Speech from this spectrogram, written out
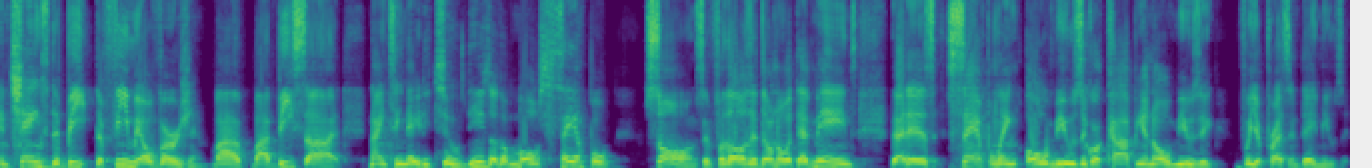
and Change the Beat, the female version by, by Beside, 1982. These are the most sampled songs. And for those that don't know what that means, that is sampling old music or copying old music for your present day music.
